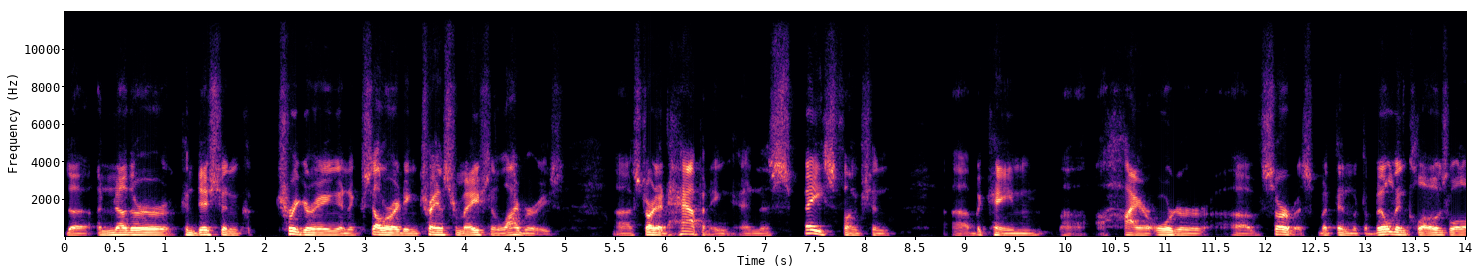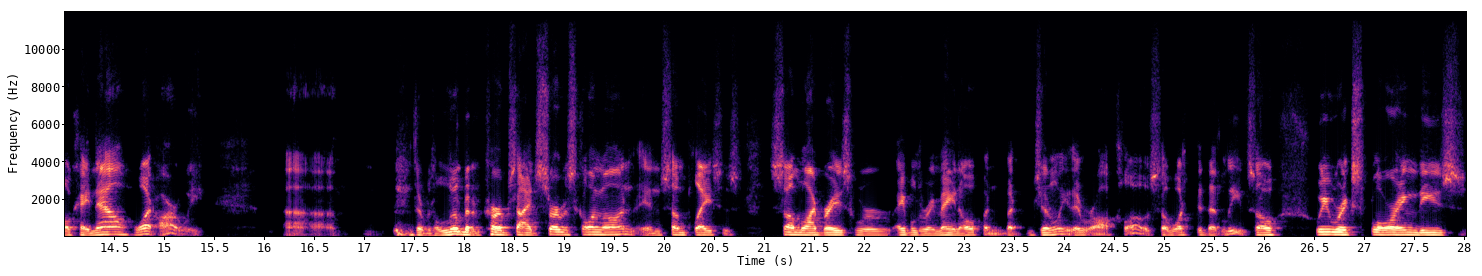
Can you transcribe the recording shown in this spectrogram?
the another condition triggering and accelerating transformation of libraries uh, started happening and the space function uh, became uh, a higher order of service. But then with the building closed, well, okay, now what are we? Uh, there was a little bit of curbside service going on in some places. Some libraries were able to remain open, but generally they were all closed. So what did that leave? So we were exploring these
